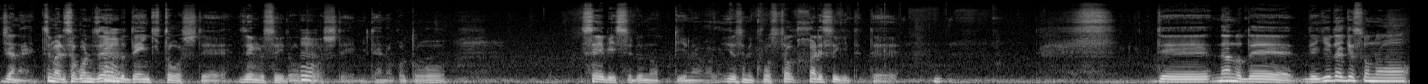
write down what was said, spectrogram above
じゃない。つまりそこに全部電気通して、全部水道通してみたいなことを整備するのっていうのが要するにコストがかかりすぎてて。でなのでできるだけその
